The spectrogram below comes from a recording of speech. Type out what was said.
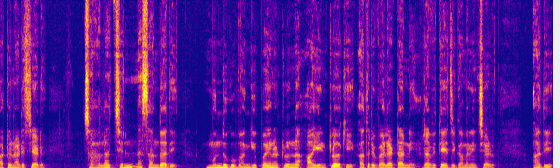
అటు నడిచాడు. చాలా చిన్న సందు అది. ముందుకు వంగిపోయినట్లున్న ఆ ఇంట్లోకి అతడు వెళ్ళటాన్ని రవితేజ గమనించాడు. అది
